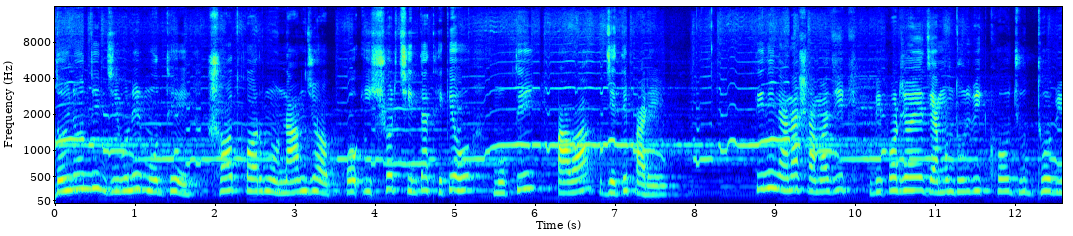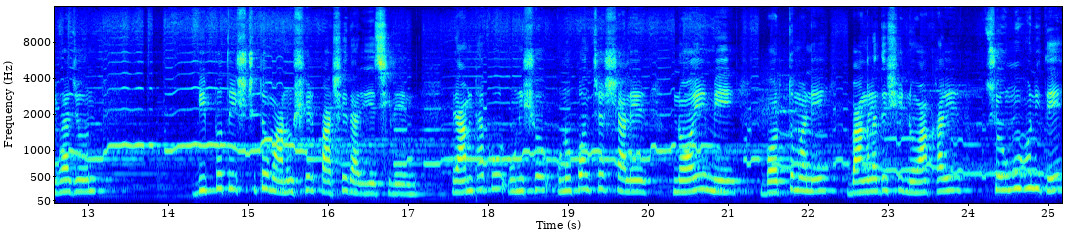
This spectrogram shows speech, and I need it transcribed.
দৈনন্দিন জীবনের মধ্যে সৎকর্ম নাম জপ ও ঈশ্বর চিন্তা থেকেও মুক্তি পাওয়া যেতে পারে। তিনি নানা সামাজিক বিপর্যয়ে যেমন দুর্ভিক্ষ, যুদ্ধ, বিভাজন, বিপ্রতিষ্ঠিত মানুষের পাশে দাঁড়িয়েছিলেন। রাম ঠাকুর উনিশশো উনপঞ্চাশ সালের নয় মে বর্তমানে বাংলাদেশের নোয়াখালীর চৌমুহনীতে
